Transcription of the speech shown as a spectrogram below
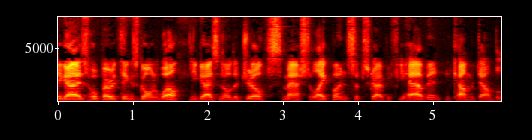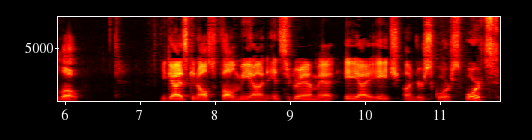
Hey guys, hope everything's going well. You guys know the drill. Smash the like button, subscribe if you haven't, and comment down below. You guys can also follow me on Instagram at AIH underscore sports.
